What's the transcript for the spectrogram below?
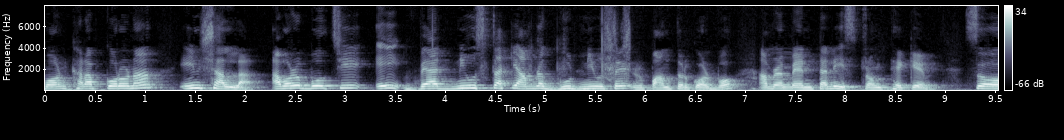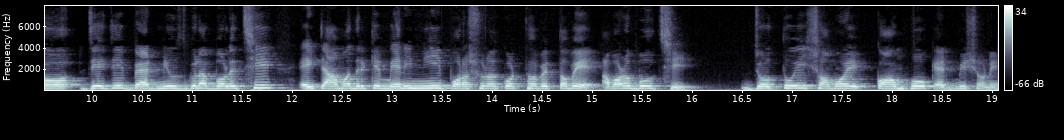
মন খারাপ করো না। ইনশাল্লাহ আবারও বলছি, এই ব্যাড নিউজটাকে আমরা গুড নিউজে রূপান্তর করব। আমরা মেন্টালি স্ট্রং থেকে। সো যে যে ব্যাড নিউজগুলো বলেছি এইটা আমাদেরকে মেনে নিয়েই পড়াশোনা করতে হবে। তবে আবারও বলছি, যতই সময় কম হোক অ্যাডমিশনে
